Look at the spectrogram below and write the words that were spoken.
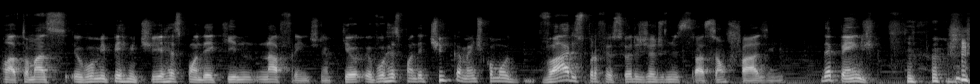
Vamos lá, Tomás, eu vou me permitir responder aqui na frente, né? Porque eu, eu vou responder tipicamente como vários professores de administração fazem. Né? Depende.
